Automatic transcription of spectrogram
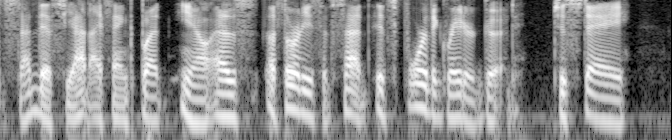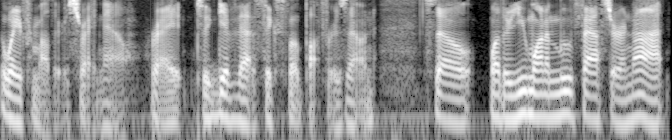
said this yet, I think, but, you know, as authorities have said, it's for the greater good to stay away from others right now, right? To give that six foot buffer zone. So whether you want to move faster or not,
